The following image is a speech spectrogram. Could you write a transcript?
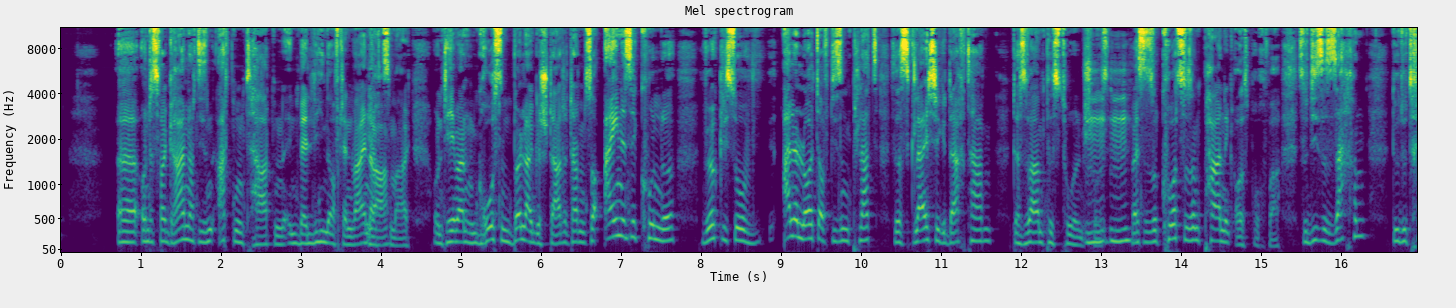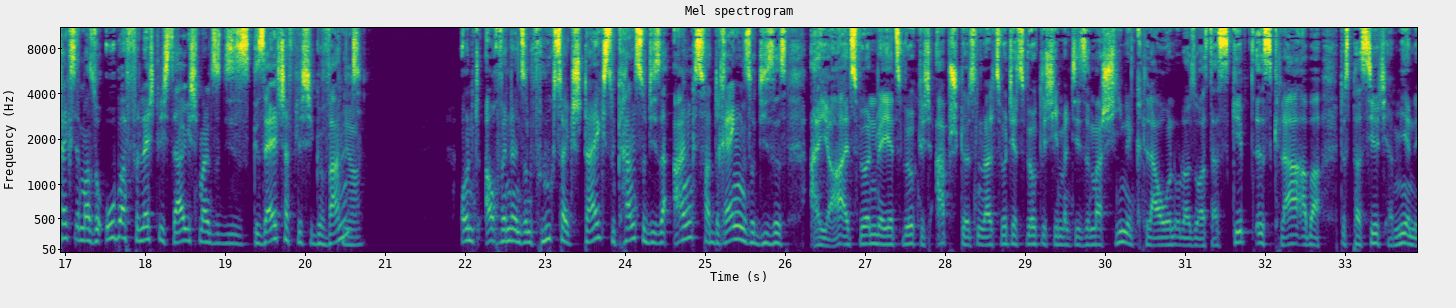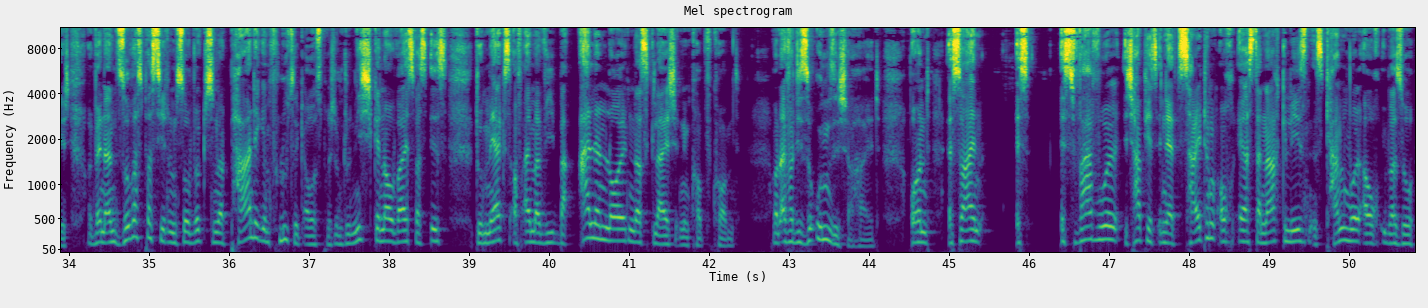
äh, und es war gerade nach diesen Attentaten in Berlin auf den Weihnachtsmarkt ja. und jemand einen großen Böller gestartet hat und so eine Sekunde wirklich so alle Leute auf diesem Platz das gleiche gedacht haben, das war ein Pistolenschuss. Mm -mm. Weißt du, so kurz so ein Panikausbruch war. So diese Sachen, du, du trägst immer so oberflächlich, sage ich mal, so dieses gesellschaftliche Gewand. Ja Und auch wenn du in so ein Flugzeug steigst, du kannst so diese Angst verdrängen, so dieses, ah ja, als würden wir jetzt wirklich abstürzen, als wird jetzt wirklich jemand diese Maschine klauen oder sowas. Das gibt es, klar, aber das passiert ja mir nicht. Und wenn dann sowas passiert und so wirklich so eine Panik im Flugzeug ausbricht und du nicht genau weißt, was ist, du merkst auf einmal, wie bei allen Leuten das Gleiche in den Kopf kommt. Und einfach diese Unsicherheit. Und es war ein, es, es war wohl, ich habe jetzt in der Zeitung auch erst danach gelesen, es kann wohl auch über so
